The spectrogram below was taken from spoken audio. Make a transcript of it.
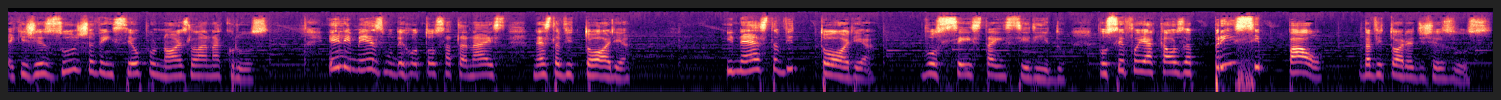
é que Jesus já venceu por nós lá na cruz. Ele mesmo derrotou Satanás nesta vitória. E nesta vitória você está inserido. Você foi a causa principal da vitória de Jesus.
